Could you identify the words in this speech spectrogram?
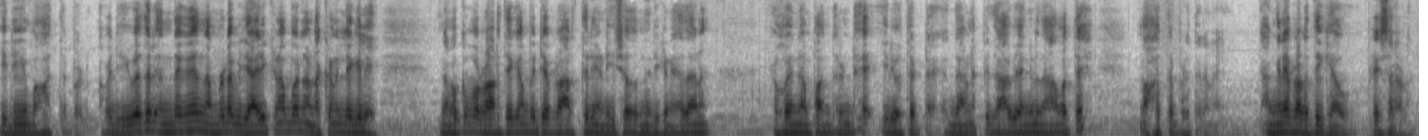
ഇനിയും മഹത്വപ്പെടും. അപ്പോൾ ജീവിതത്തിൽ എന്തെങ്കിലും നമ്മുടെ വിചാരിക്കണ പോലെ നടക്കണില്ലെങ്കിലേ നമുക്ക് പ്രാർത്ഥിക്കാൻ പറ്റിയ പ്രാർത്ഥനയാണ് ഈശോ തന്നിരിക്കുന്നത് ഏതാണ്? യോഹന്നാൻ പന്ത്രണ്ട് ഇരുപത്തെട്ട്. എന്താണ്? പിതാവ് അങ്ങനെ നാമത്തെ മഹത്വപ്പെടുത്തണമേ. അങ്ങനെ പ്രാർത്ഥിക്കാവൂ. പ്രേസറാണ്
